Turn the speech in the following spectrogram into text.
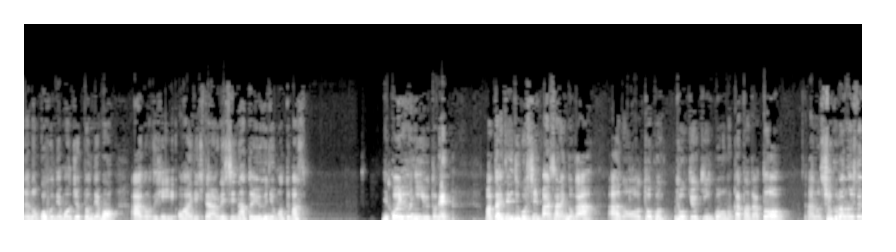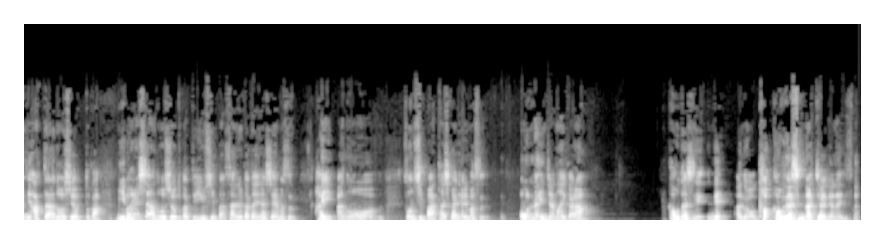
あの、5分でも10分でも、あの、ぜひお会いできたら嬉しいなというふうに思ってます。で、こういうふうに言うとね、まあ、大体ご心配されるのが、あの、東東京近郊の方だと、あの、職場の人に会ったらどうしようとか、見バレしたらどうしようとかっていう心配される方いらっしゃいます。はい、あの、その心配は確かにあります。オンラインじゃないから、顔出しね、あの、顔出しになっちゃうじゃないですか。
